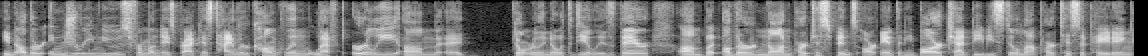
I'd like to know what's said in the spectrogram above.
in other injury news from Monday's practice, Tyler Conklin left early. Um, don't really know what the deal is there. Um, but other non participants are Anthony Barr, Chad Beebe still not participating,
